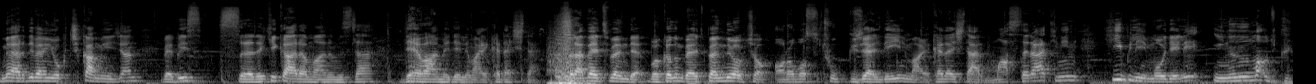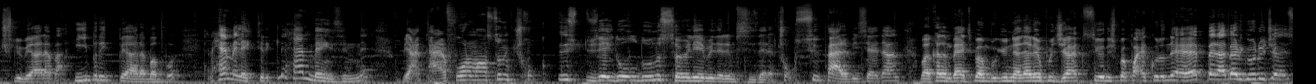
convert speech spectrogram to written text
merdiven yok çıkamayacaksın. Ve biz sıradaki kahramanımızla devam edelim arkadaşlar. Sıra Batman'de. Bakalım Batman ne yapacak? Arabası çok güzel değil mi arkadaşlar? Maserati'nin Hibli modeli inanılmaz güçlü bir araba. Hibrit bir araba bu. Yani hem elektrikli hem benzinli. Yani performansının çok üst düzeyde olduğunu söyleyebilirim sizlere. Çok süper bir sedan. Bakalım Batman bugün neler yapacak? Suya düşme parkurunda hep beraber göreceğiz.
